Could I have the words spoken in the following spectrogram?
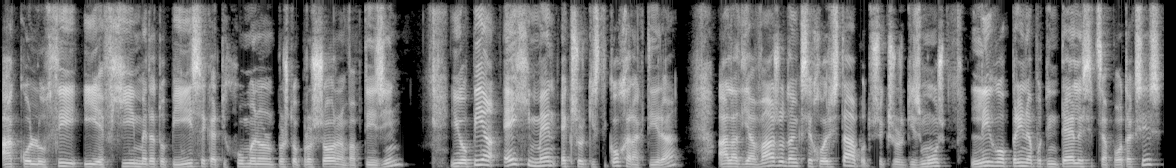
Ακολουθεί η ευχή μετατοπιήσε κατηχούμενον προς το προσώραν βαπτίζειν η οποία έχει μεν εξορκιστικό χαρακτήρα, αλλά διαβάζονταν ξεχωριστά από τους εξορκισμούς λίγο πριν από την τέλεση της απόταξης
